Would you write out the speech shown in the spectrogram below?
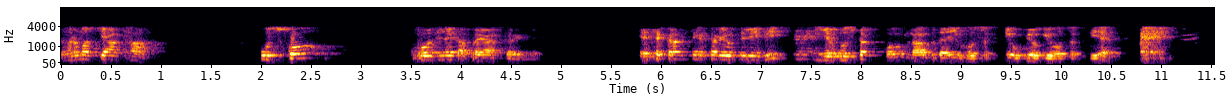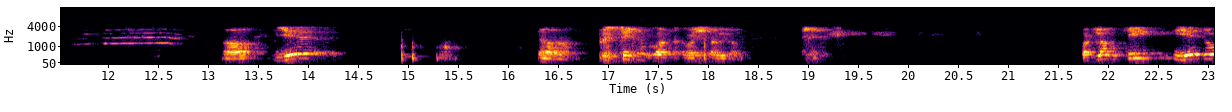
धर्म क्या था उसको खोजने का प्रयास करेंगे। ऐसे क्रांतिकारियों के लिए भी ये पुस्तक बहुत लाभदायी हो सकती है उपयोगी हो सकती है। आ, ये क्रिश्चियन वैष्णविज्म मतलब कि ये जो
